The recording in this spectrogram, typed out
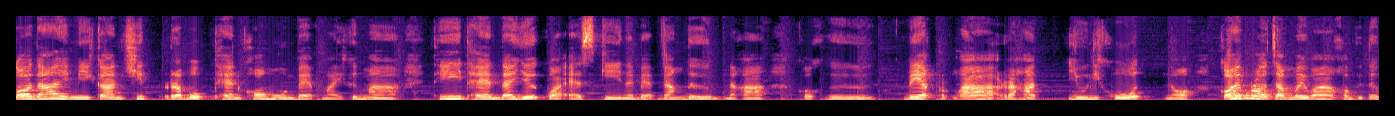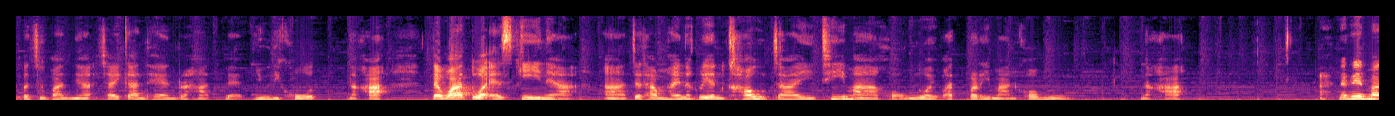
ก็ได้มีการคิดระบบแทนข้อมูลแบบใหม่ขึ้นมา ที่แทนได้เยอะกว่า ASCII ในแบบดั้งเดิมนะคะ ก็คือเรียกว่ารหัส Unicode เนาะก็ให้พวกเราจำไว้ว่าคอมพิวเตอร์ปัจจุบันเนี้ยใช้การแทนรหัสแบบ Unicode นะคะ แต่ว่าตัว ASCII เนี่ยจจะทำให้นักเรียนเข้าใจที่มาของหน่วยวัดปริมาณข้อมูลนะคะนักเรียนมา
